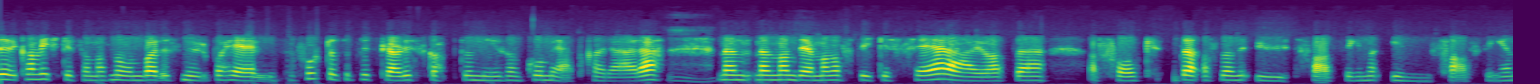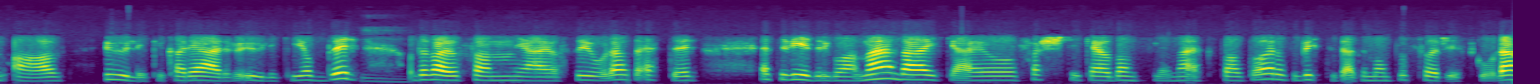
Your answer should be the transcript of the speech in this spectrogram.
det kan virke som at noen bare snur på hælen så fort, og så plutselig har de skapt en ny sånn kometkarriere. Mm. Men, men man, det man ofte ikke ser, er jo at, eh, at folk det, Altså denne utfasingen og innfasingen av ulike karrierer og ulike jobber. Mm. Og det var jo sånn jeg også gjorde. altså etter etter videregående, da gikk jeg jo først gikk jeg jo danselinja ett og et halvt år, og så byttet jeg til Montessori-skole.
